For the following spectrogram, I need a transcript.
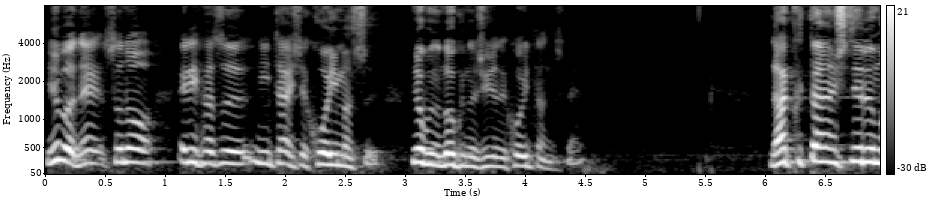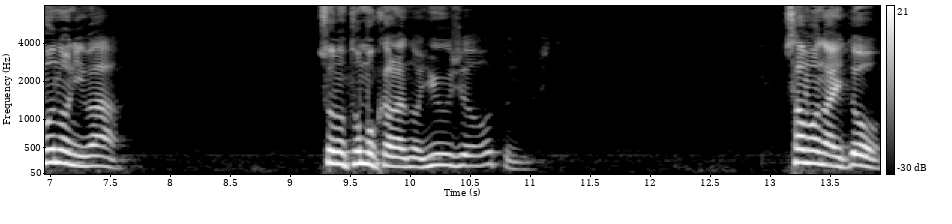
ヨブはねそのエリファズに対してこう言います。ヨブの6の14でこう言ったんですね。落胆している者にはその友からの友情をと言いました。さもないと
